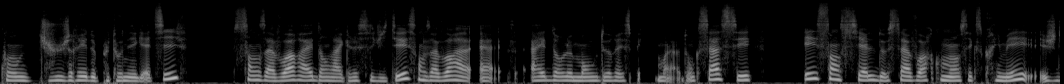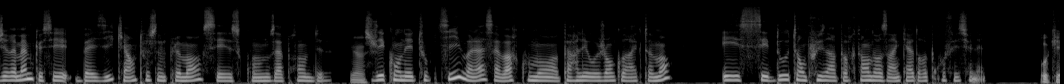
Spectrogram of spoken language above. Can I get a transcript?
qu'on jugerait de plutôt négatif sans avoir à être dans l'agressivité, sans avoir à, à- à être dans le manque de respect. Voilà, donc ça c'est essentiel de savoir comment s'exprimer. Je dirais même que c'est basique, hein, tout simplement. C'est ce qu'on nous apprend de, dès qu'on est tout petit, voilà, savoir comment parler aux gens correctement. Et c'est d'autant plus important dans un cadre professionnel. Ok.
